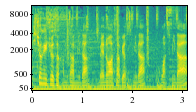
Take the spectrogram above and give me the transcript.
시청해주셔서 감사합니다. 매너와섭이었습니다. 고맙습니다.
